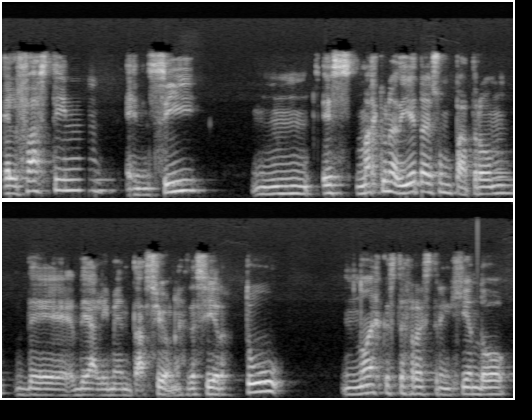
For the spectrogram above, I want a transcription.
El fasting en sí mm, es más que una dieta, es un patrón de, de alimentación. Es decir, tú no es que estés restringiendo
